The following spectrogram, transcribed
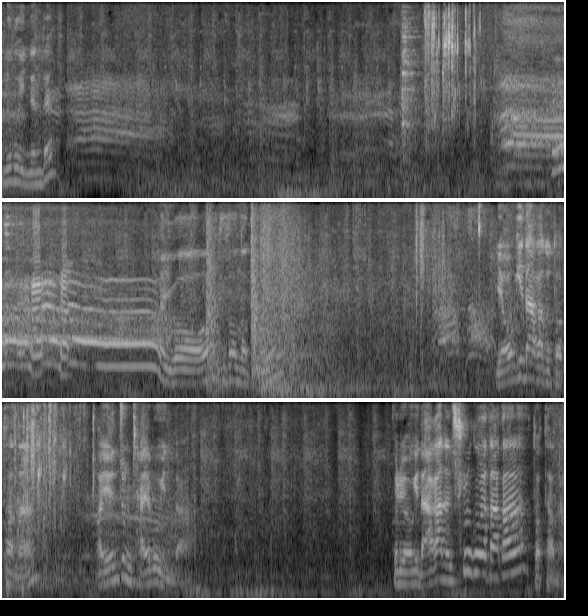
누구 있는데? 아, 이거 부숴놓고 여기다가도 더 타나? 아 얘는 좀 잘 보인다 그리고 여기 나가는 출구에다가 더 타나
